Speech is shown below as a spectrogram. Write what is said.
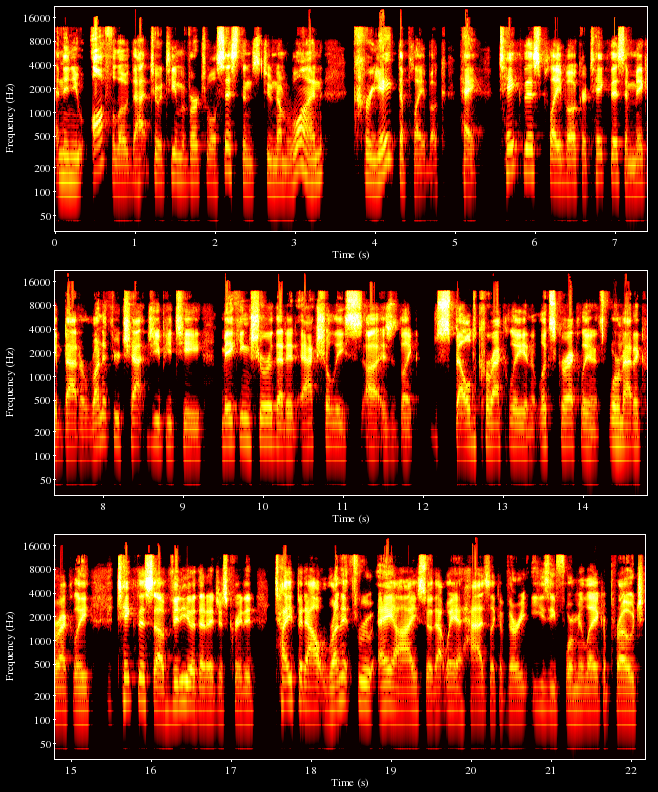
and then you offload that to a team of virtual assistants to number one create the playbook. Hey, take this playbook or take this and make it better. Run it through Chat GPT, making sure that it actually uh, is like spelled correctly and it looks correctly and it's formatted correctly. Take this uh, video that I just created, type it out, run it through AI so that way it has like a very easy formulaic approach,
